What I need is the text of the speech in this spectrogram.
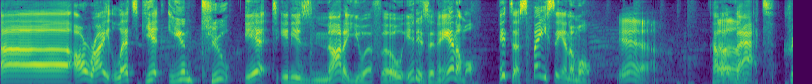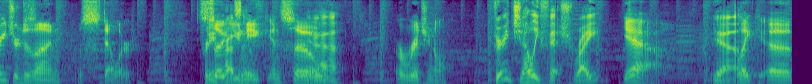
Uh, all right, let's get into it. It is not a UFO. It is an animal. It's a space animal. Yeah. How about Um, that? Creature design was stellar. Pretty so impressive. unique and so Yeah. original. Very jellyfish, right? Yeah. Yeah. Like uh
